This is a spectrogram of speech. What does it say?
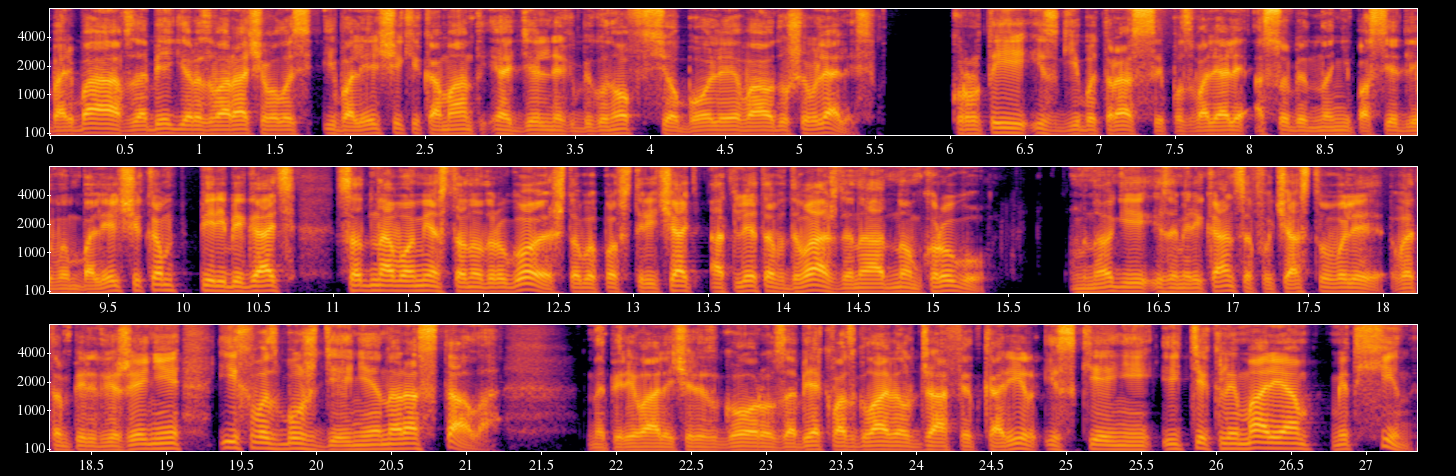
Борьба в забеге разворачивалась, и болельщики команд и отдельных бегунов все более воодушевлялись. Крутые изгибы трассы позволяли особенно непоседливым болельщикам перебегать с одного места на другое, чтобы повстречать атлетов дважды на одном кругу. Многие из американцев участвовали в этом передвижении, их возбуждение нарастало. На перевале через гору забег возглавил Джаффет Карир из Кении и Теклимариам Метхин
